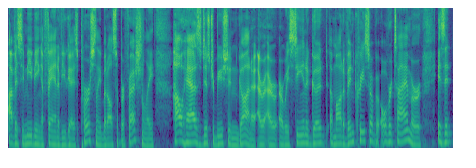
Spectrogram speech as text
obviously me being a fan of you guys personally, but also professionally, how has distribution gone? Are, are, are we seeing a good amount of increase over, over time or is it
